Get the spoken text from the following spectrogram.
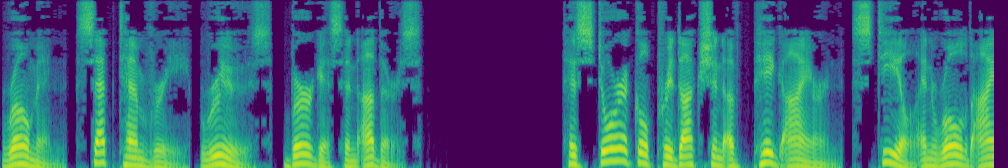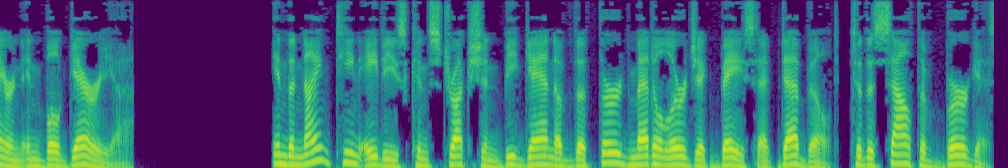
Roman, Septemvri, Ruse, Burgas and others. Historical production of pig iron, steel and rolled iron in Bulgaria, in the 1980s construction began of the third metallurgic base at Debelt, to the south of Burgas,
